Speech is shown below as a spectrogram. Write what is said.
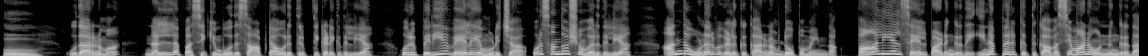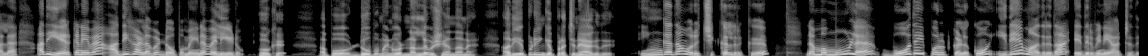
ஓ. உதாரணமா நல்ல பசிக்கும் போது சாப்பிட்டா ஒரு திருப்தி கிடைக்குது இல்லையா? ஒரு பெரிய வேலைய முடிச்சா ஒரு சந்தோஷம் வருது இல்லையா? அந்த உணர்வுகளுக்கு காரணம் டோப்பமைன் தான். பாலியல் செயல்பாடுங்கிறது இனப்பெருக்கத்துக்கு அவசியமான ஒண்ணுங்கிறதால அது ஏற்கனவே அதிக அளவு டோப்பமைனை வெளியிடும். ஓகே. அப்போ டோபமைன் ஒரு நல்ல விஷயம் தானே? அது எப்படி இங்க பிரச்சனை ஆகுது? இங்க தான் ஒரு சிக்கல் இருக்கு. நம்ம மூளை போதைப் பொருட்களுக்கும் இதே மாதிரி தான் எதிர்வினையாற்றுது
